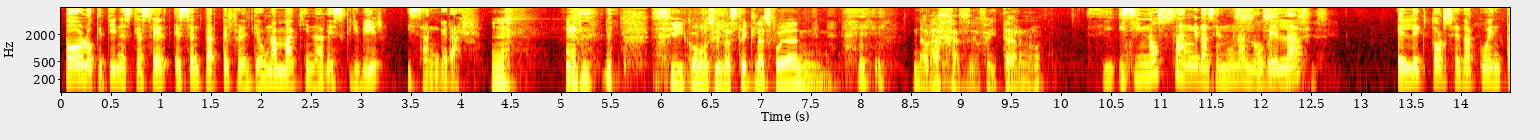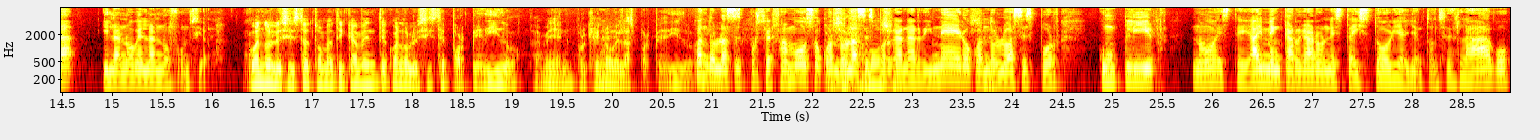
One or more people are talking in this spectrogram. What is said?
Todo lo que tienes que hacer es sentarte frente a una máquina de escribir y sangrar. Sí, como si las teclas fueran navajas de afeitar, ¿no? Y si no sangras en una novela, el lector se da cuenta y la novela no funciona. ¿Cuándo lo hiciste automáticamente? ¿Cuándo lo hiciste por pedido también? Porque hay novelas por pedido. Cuando lo haces por ser famoso, cuando lo haces por ganar dinero, cuando lo haces por cumplir, ¿no? Este, ay, me encargaron esta historia y entonces la hago.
